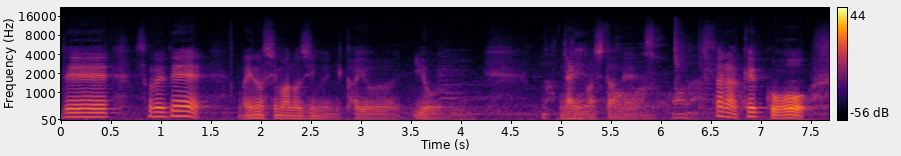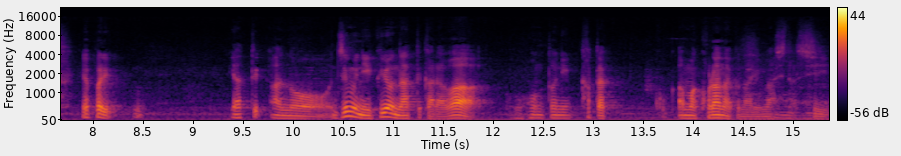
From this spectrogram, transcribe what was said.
でそれで江ノ島のジムに通うようになりましたね。そしたら結構やっぱりやってあのジムに行くようになってからは本当に肩あんま凝らなくなりましたし、うん、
